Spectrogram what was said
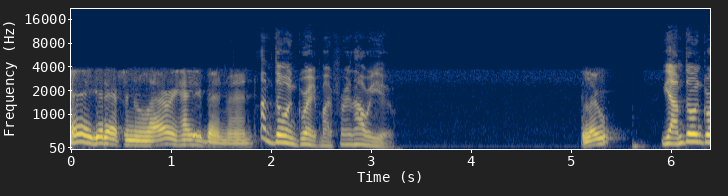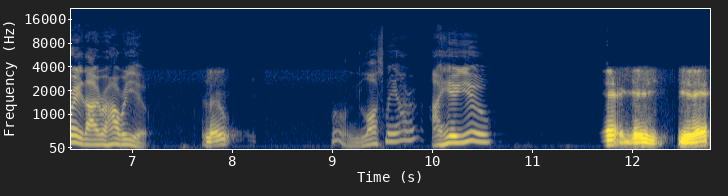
Hey, good afternoon, Larry. How you been, man? I'm doing great, my friend. How are you? Hello? Yeah, I'm doing great, Ira. How are you? Hello? Oh, you lost me, Ira? I hear you. Yeah, you, you there?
